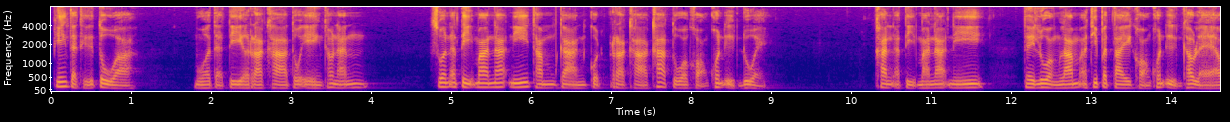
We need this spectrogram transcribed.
เพียงแต่ถือตัว มัวแต่ตีราคาตัวเองเท่านั้น ส่วนอติมานะนี้ทำการกดราคาค่าตัวของคนอื่นด้วย ขั้นอติมานะนี้ได้ล่วงล้ำอธิปไตยของคนอื่นเข้าแล้ว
